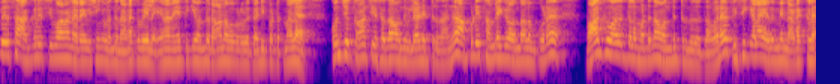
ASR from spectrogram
பெருசாக அக்ரெசிவான நிறைய விஷயங்கள் வந்து நடக்கவே இல்லை. ஏன்னா நேற்றுக்கே வந்து ராணுவ அவர்களுக்கு அடிப்பட்டதுனால கொஞ்சம் கான்சியஸாக தான் வந்து விளையாடிட்டு இருந்தாங்க. அப்படியே சண்டைகள் வந்தாலும் கூட வாக்குவாதத்தில் மட்டும்தான் வந்துட்டு இருந்தது தவிர ஃபிசிக்கலாக எதுவுமே நடக்கலை.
